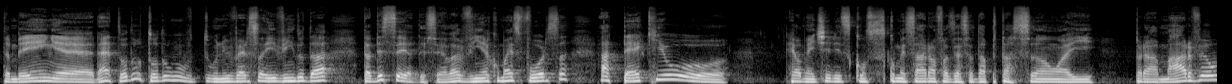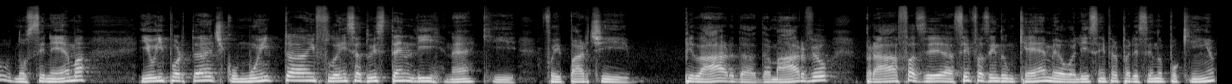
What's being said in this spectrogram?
Também é, né, todo, todo o universo aí vindo da, da DC. A DC ela vinha com mais força até que o realmente eles começaram a fazer essa adaptação aí para Marvel no cinema. E o importante, com muita influência do Stan Lee, né? Que foi parte pilar da, da Marvel para fazer, sempre fazendo um camel ali, sempre aparecendo um pouquinho,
